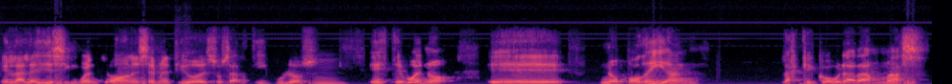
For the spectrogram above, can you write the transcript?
en la ley de cincuentones se metió esos artículos, mm. este, bueno, eh, no podían las que cobraran más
